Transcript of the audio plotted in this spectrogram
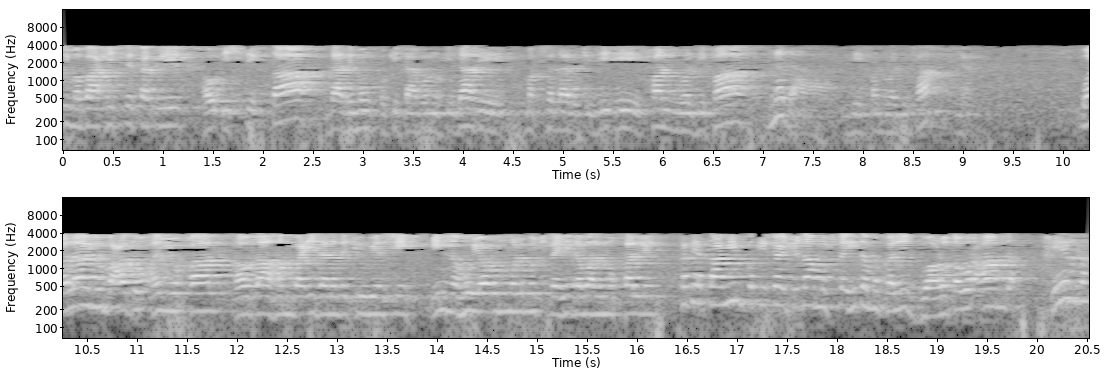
سی مباحث سے تقلید او استفتاء دا د مونږ په کتابونو کې دا دی مقصد دا چې دی فن وظیفه نه دا دی فن وظیفه نه ولا يبعد ان يقال او دا هم بعيد نه چې ویل شي انه يعم المجتهد والمقلد کبه تعمیم پکې کوي چې دا مجتهد مقلد دواړو تور عام ده خیر ده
